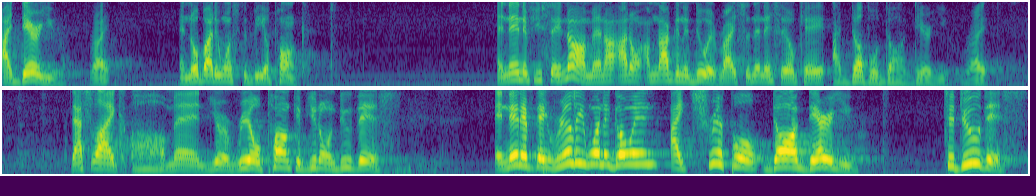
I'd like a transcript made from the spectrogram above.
I dare you, right? And nobody wants to be a punk. And then if you say, no, man, I, I don't, I'm not going to do it, right? So then they say, okay, I double dog dare you, right? That's like, oh, man, you're a real punk if you don't do this. And then if they really want to go in, I triple dog dare you to do this.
